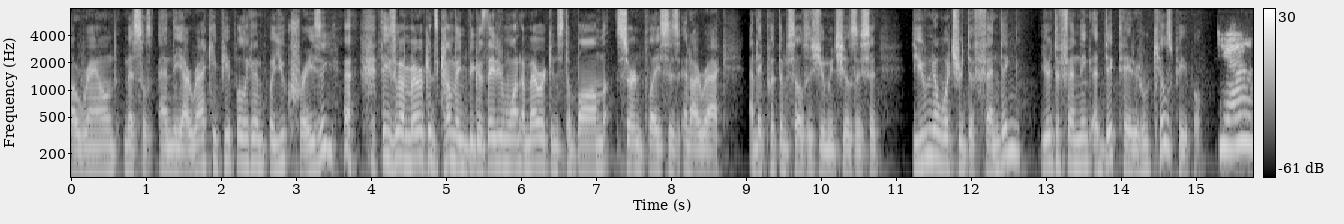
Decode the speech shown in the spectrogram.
around missiles. And the Iraqi people look at them, are you crazy? These were Americans coming because they didn't want Americans to bomb certain places in Iraq. And they put themselves as human shields. They said, Do you know what you're defending? You're defending a dictator who kills people. Yeah,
